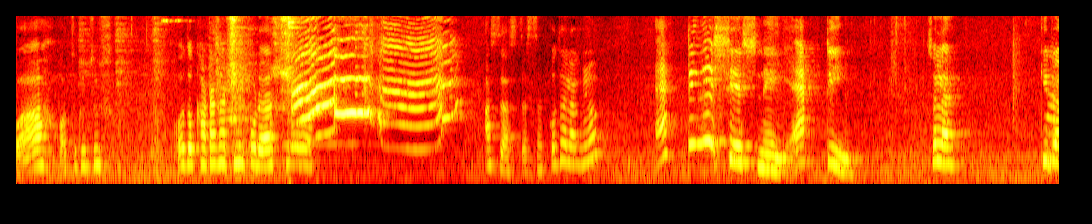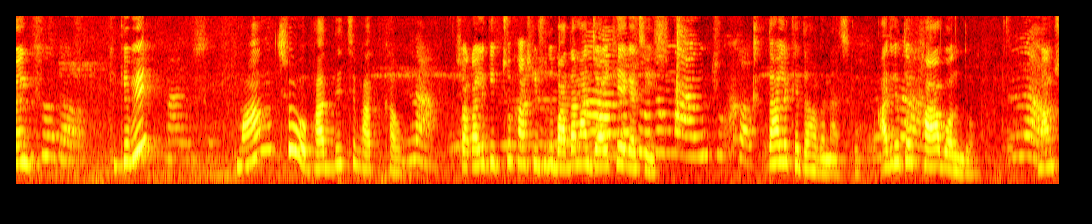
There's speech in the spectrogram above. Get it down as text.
বাবা কত কিছু কত খাটাখাটনি করে আসলো। আস্তে আস্তে আস্তে কোথায় লাগল? অ্যাক্টিং এর শেষ নেই অ্যাক্টিং চলে কি ড্রয়িং কি খাবি? মাংস। ভাত দিচ্ছে ভাত খাও। সকালে কিচ্ছু খাসনি শুধু বাদাম আর জল খেয়ে গেছিস। তাহলে খেতে হবে না আজকে। আজকে তোর খাওয়া বন্ধ। মাংস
